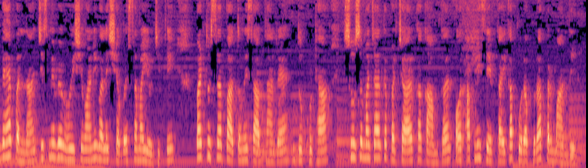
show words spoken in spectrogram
वह पन्ना, जिसमें वे भविष्यवाणी वाले शब्द समायोजित थे, पर तू सब बातों में सावधान रह, दुख उठा, सुसमाचार का प्रचार का काम कर और अपनी सेवकाई का पूरा पूरा प्रमाण दे।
